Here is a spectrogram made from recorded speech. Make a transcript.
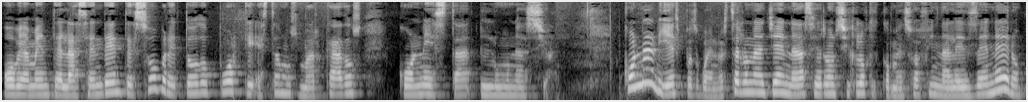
obviamente el ascendente, sobre todo porque estamos marcados con esta lunación. Con Aries, pues bueno, esta luna llena cierra un ciclo que comenzó a finales de enero,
